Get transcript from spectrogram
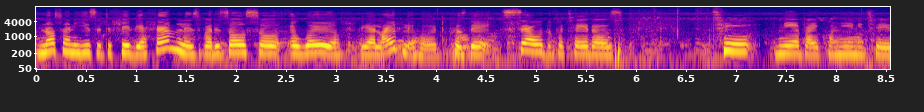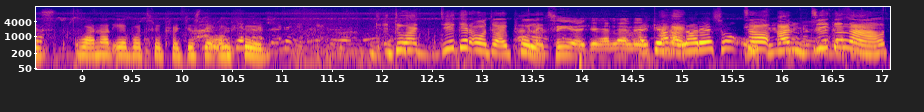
not only use it to feed their families, but it's also a way of their livelihood because they sell the potatoes to nearby communities who are not able to produce their own food. Do I dig it or do I pull it? Sí, hay que jalarle. Hay que Okay. jalar eso. So I'm digging out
